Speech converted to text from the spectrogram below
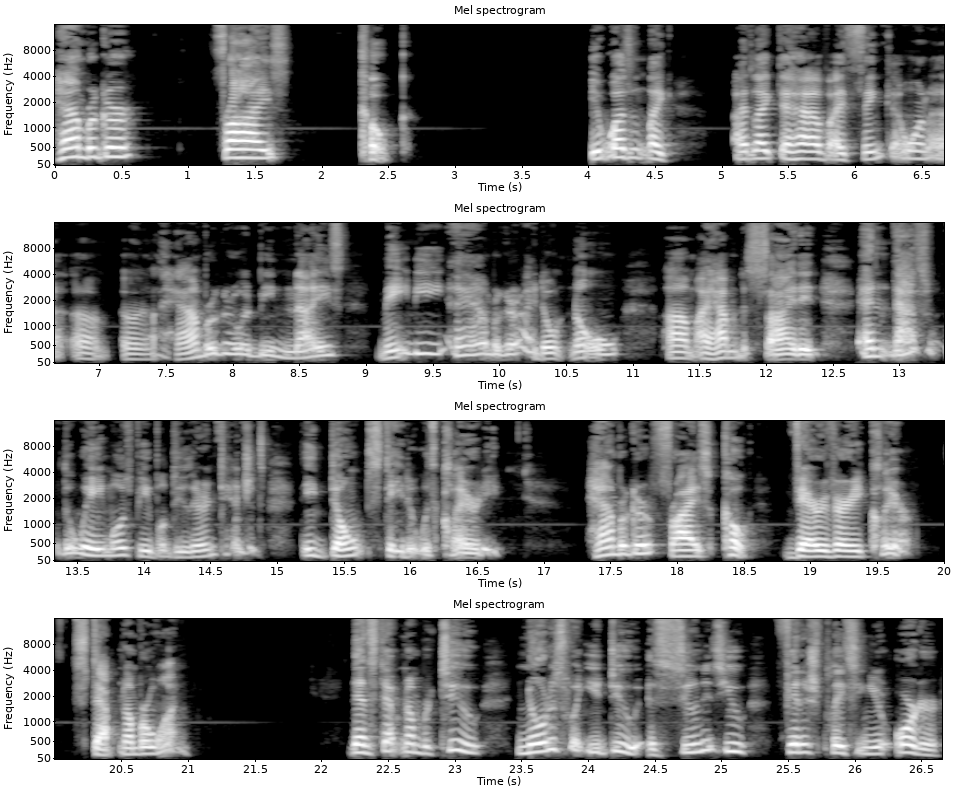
hamburger, fries, Coke. It wasn't like, I'd like to have, I think I want a, a, uh, a uh, hamburger would be nice. Maybe a hamburger. I don't know. Um, I haven't decided. And that's the way most people do their intentions. They don't state it with clarity. Hamburger, fries, Coke. Very, very clear. Step number one. Then, step number two, notice what you do. As soon as you finish placing your order,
